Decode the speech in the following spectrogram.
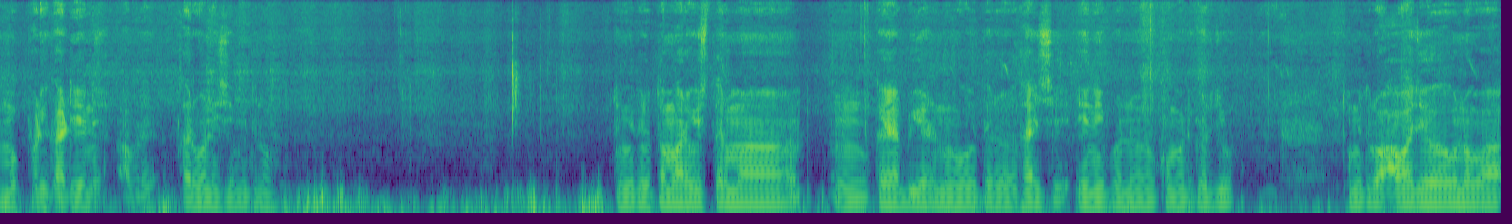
મગફળી કાઢી અને આપણે કરવાની છે મિત્રો. તો મિત્રો તમારા વિસ્તારમાં કયા બિયારણનું વાવેતર થાય છે, એની પણ કોમેન્ટ કરજો. તો મિત્રો આવા જ અવનવા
